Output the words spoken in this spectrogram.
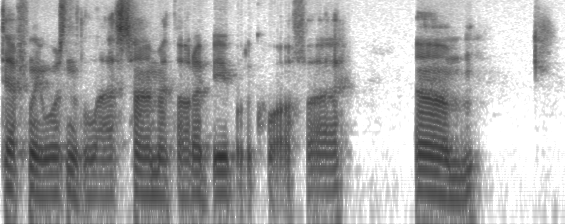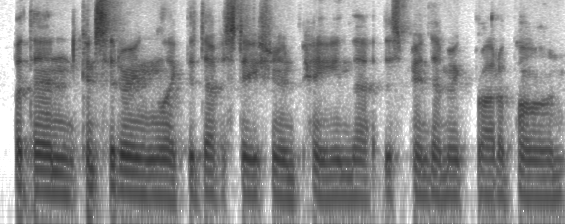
definitely wasn't the last time I thought I'd be able to qualify. Um, but then considering like the devastation and pain that this pandemic brought upon,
